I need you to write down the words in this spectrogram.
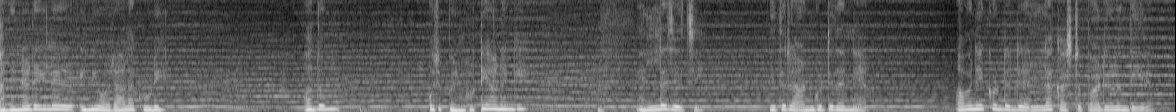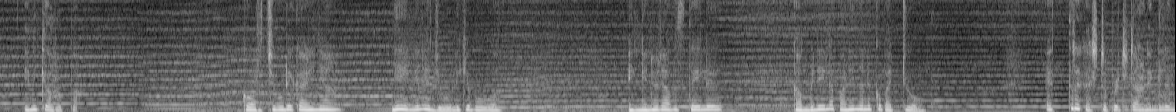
അതിനിടയിൽ ഇനി ഒരാളെ കൂടി. അതും ഒരു പെൺകുട്ടിയാണെങ്കിൽ ഇല്ല ചേച്ചി ഇതൊരു ആൺകുട്ടി തന്നെയാണ് അവനെ കൊണ്ട് എന്റെ എല്ലാ കഷ്ടപ്പാടുകളും തീരും എനിക്ക് ഉറപ്പാണ് കുറച്ചുകൂടി കഴിഞ്ഞാൽ നീ എങ്ങനെ ജോലിക്ക് പോവുക? ഇങ്ങനൊരവസ്ഥയിൽ കമ്പനിയിലെ പണി നിനക്ക് പറ്റുമോ എത്ര കഷ്ടപ്പെട്ടിട്ടാണെങ്കിലും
